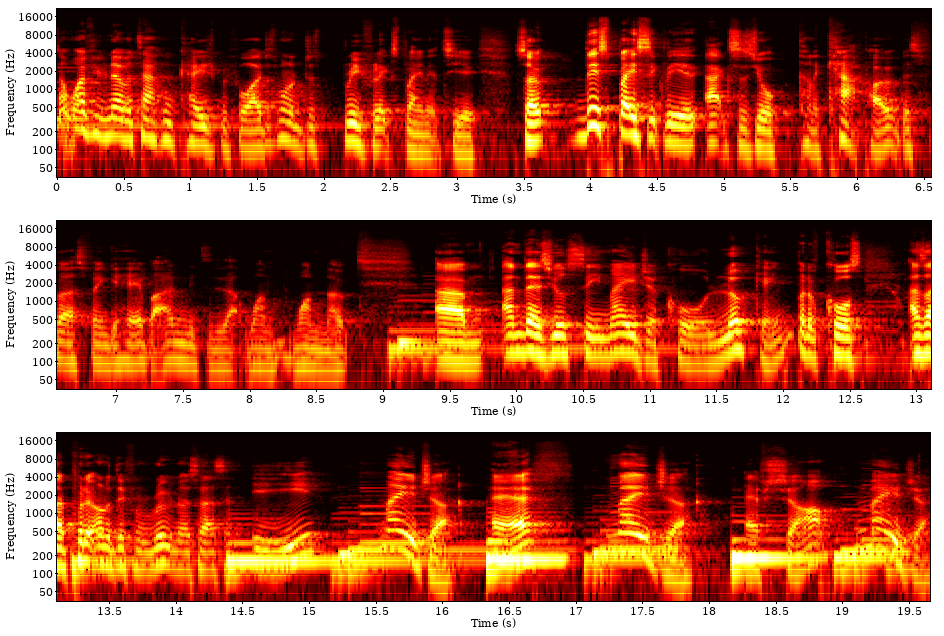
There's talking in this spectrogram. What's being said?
Don't worry if you've never tackled CAGED before, I just want to just briefly explain it to you. So this basically acts as your kind of capo, this first finger here, but I only need to do that one, one note. Um, and there's your C major chord looking, but of course, as I put it on a different root note, so that's an E major, F major, F sharp major,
